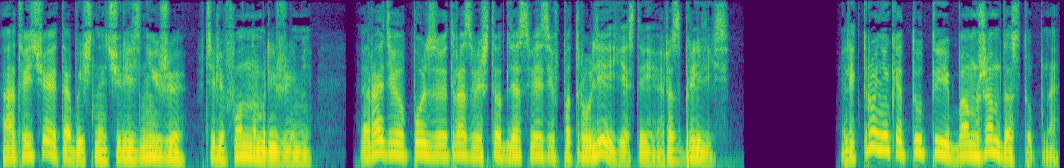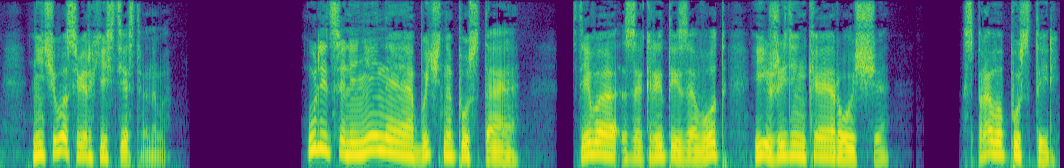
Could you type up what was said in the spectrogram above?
а отвечает обычно через них же в телефонном режиме. Радио пользуют разве что для связи в патруле, если разбрелись. Электроника тут и бомжам доступна, ничего сверхъестественного. Улица Линейная обычно пустая. Слева закрытый завод и жиденькая роща. Справа пустырь.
